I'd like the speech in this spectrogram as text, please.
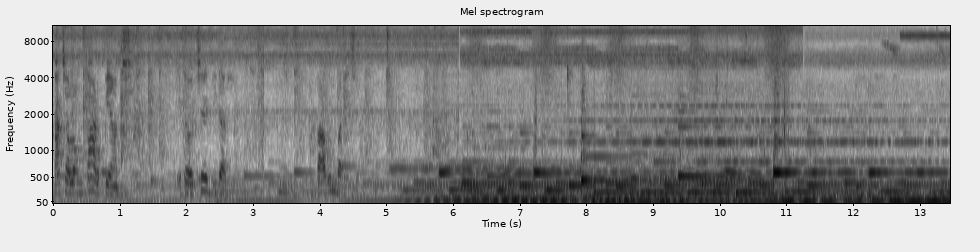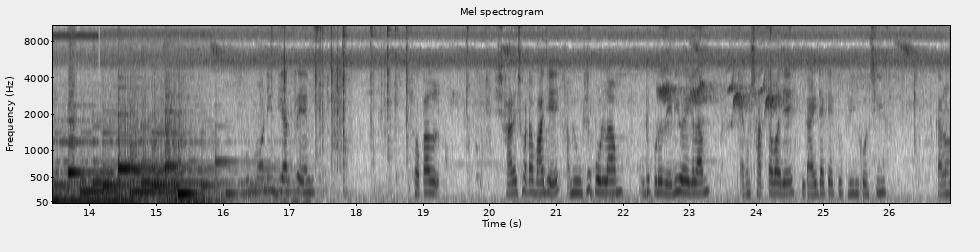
কাঁচা লঙ্কা আর পেঁয়াজ। এটা হচ্ছে ডিনার দারুণ বানিয়েছে। সকাল সাড়ে ছটা বাজে, আমি উঠে পড়লাম, উঠে পড়ে রেডি হয়ে গেলাম। এখন সাতটা বাজে, গাড়িটাকে একটু ক্লিন করছি। কারণ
